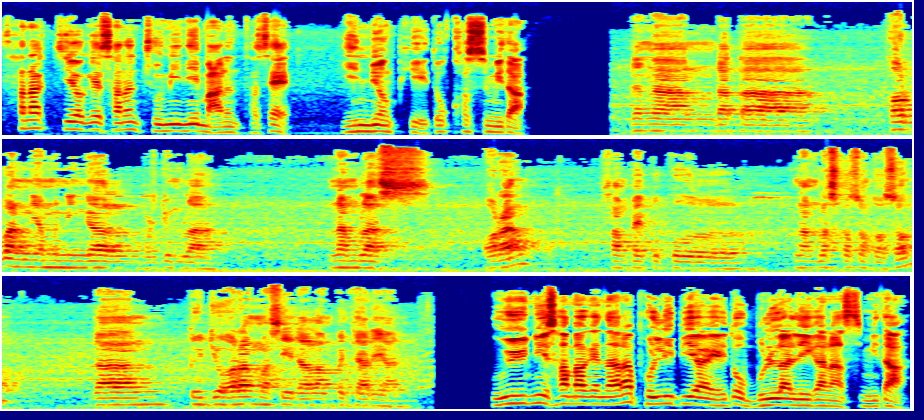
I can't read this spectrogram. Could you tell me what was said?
산악 지역에 사는 주민이 많은 탓에 인명 피해도 컸습니다. dengan data korban yang meninggal berjumlah 16 orang sampai pukul 16.00 dan 7 orang masih dalam pencarian. 우유니 사막의 나라 볼리비아에도 물난리가 났습니다.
